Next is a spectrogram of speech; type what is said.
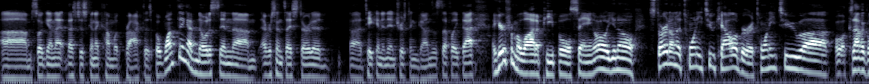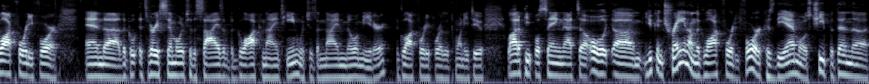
um, so again, that, that's just going to come with practice. But one thing I've noticed in um, ever since I started uh, taking an interest in guns and stuff like that, I hear from a lot of people saying, "Oh, you know, start on a 22 caliber, a 22." Because uh, I have a Glock 44, and uh, the, it's very similar to the size of the Glock 19, which is a nine millimeter. The Glock 44 is a 22. A lot of people saying that, uh, "Oh, um, you can train on the Glock 44 because the ammo is cheap," but then the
